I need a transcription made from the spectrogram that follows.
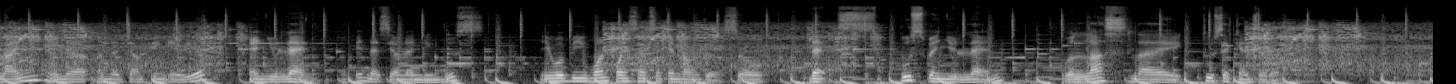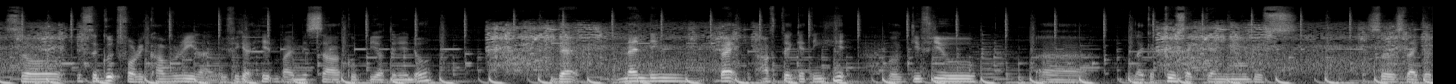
flying when you're on a jumping area and you land okay? That's your landing boost it will be 1.7 second longer. So that boost when you land will last like 2 seconds that so it's a good for recovery like if you get hit by missile Kupi or tornado. That landing back after getting hit will give you uh, like a 2 second mini boost. So it's like a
